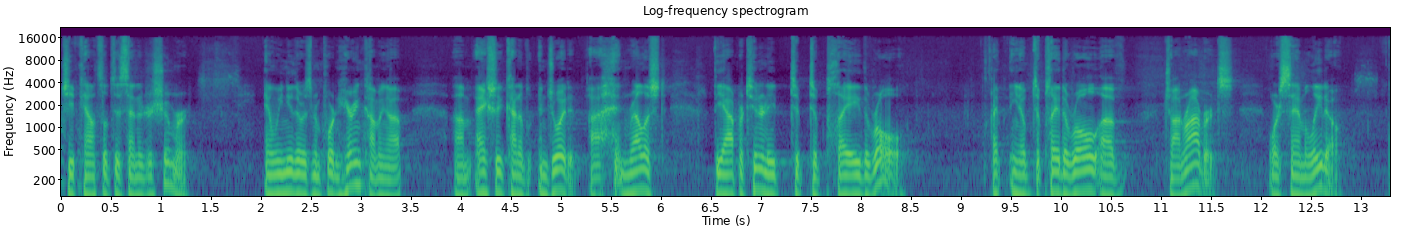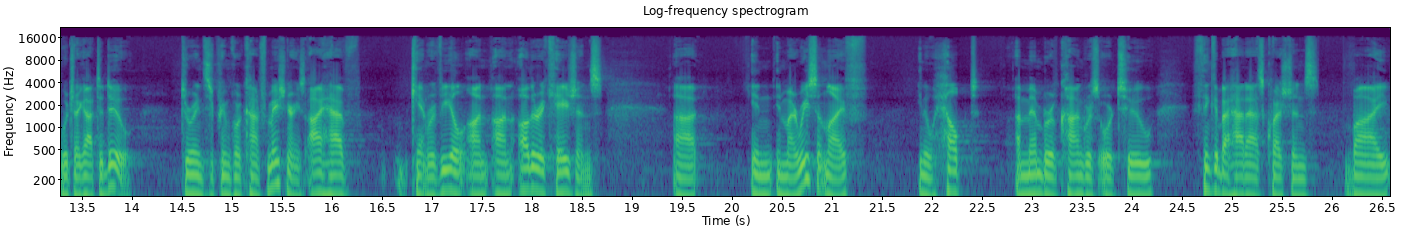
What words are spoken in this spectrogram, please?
chief counsel to Senator Schumer. And we knew there was an important hearing coming up. Um, I actually kind of enjoyed it uh, and relished the opportunity to, to play the role, you know, to play the role of John Roberts or Sam Alito, which I got to do during the Supreme Court confirmation hearings. I have, can't reveal, on, on other occasions uh, in, in my recent life, you know, helped a member of Congress or two think about how to ask questions by,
